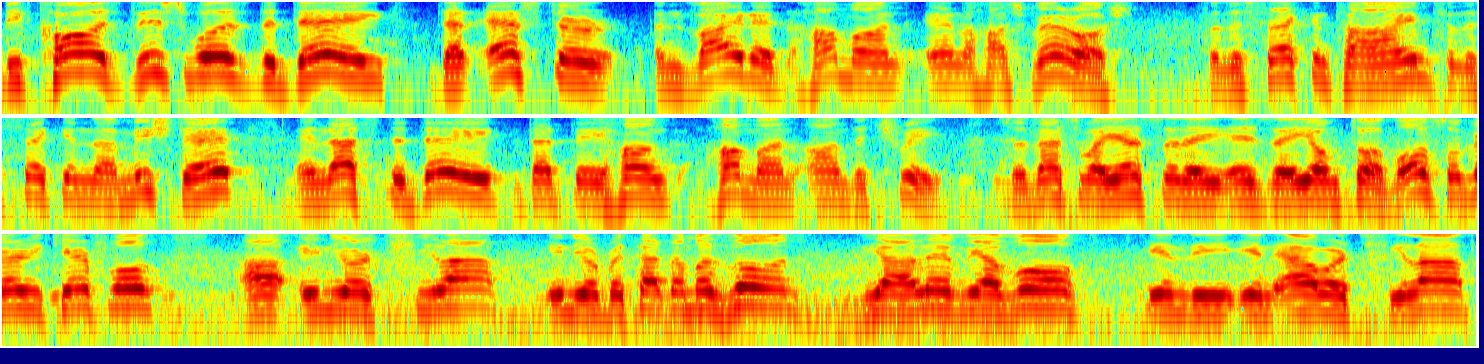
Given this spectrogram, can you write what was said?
because this was the day that Esther invited Haman and Ahasuerus for the second time, for the second uh, Mishteh, and that's the day that they hung Haman on the tree. So that's why yesterday is a Yom Tov. Also, very careful uh, in your tefillah, in your Birkat Hamazon, Ya'aleh V'yavo, in the in our tefillah.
